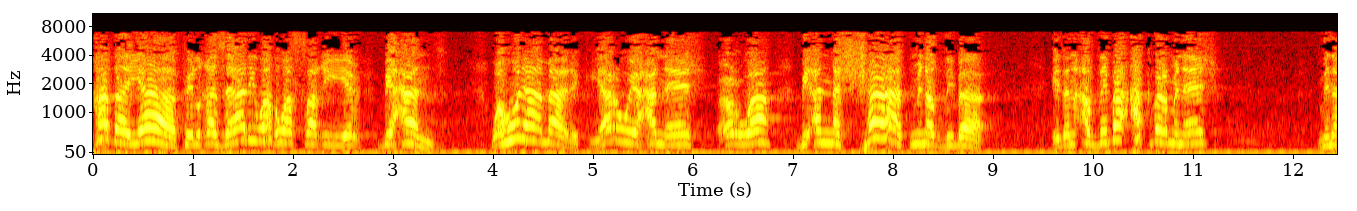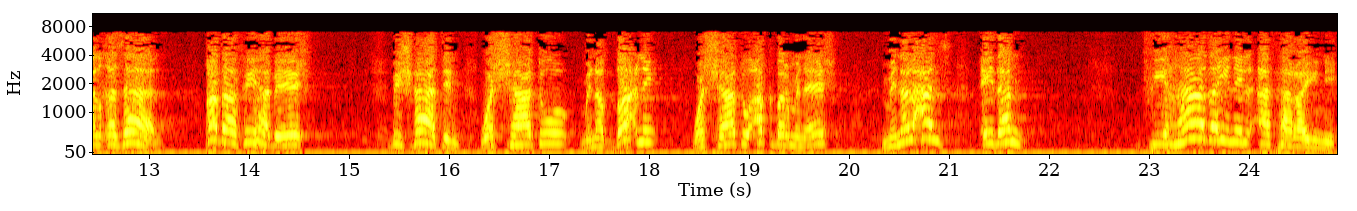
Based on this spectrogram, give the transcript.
قضيا في الغزال وهو الصغير بعنز. وهنا مالك يروي عن إيش؟ عروة بأن الشاة من الضباء. اذا الضباء أكبر من إيش؟ من الغزال. قضى فيها بإيش؟ بشاة. والشاة من الضأن. والشاة أكبر من إيش؟ من العنز. اذا في هذين الأثرين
